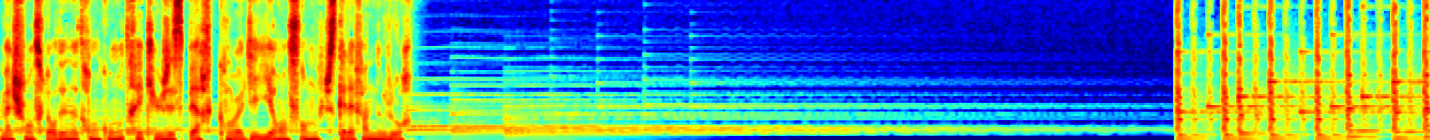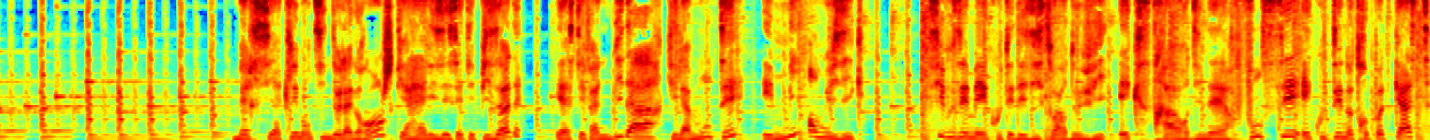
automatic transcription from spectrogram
ma chance lors de notre rencontre et que j'espère qu'on va vieillir ensemble jusqu'à la fin de nos jours. Merci à Clémentine Delagrange qui a réalisé cet épisode et à Stéphane Bidard qui l'a monté et mis en musique. Si vous aimez écouter des histoires de vie extraordinaires, foncez écouter notre podcast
